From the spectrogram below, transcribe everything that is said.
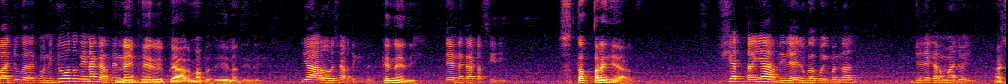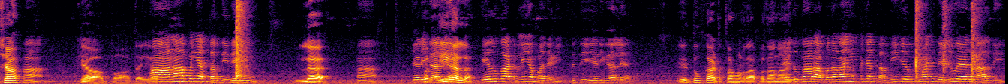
ਬਾਜੂ ਕਦੇ ਕੋਈ ਨਹੀਂ ਜੋ ਤੂੰ ਕਹਿਣਾ ਕਰ ਦਿੰਦੇ ਨਹੀਂ ਫਿਰ ਵੀ ਪਿਆਰ ਮੁਹੱਬਤ ਇਹ ਨਾ ਦੇ ਦੇ। ਯਾਰ ਹੋਰ ਛੱਡ ਦੇ ਫਿਰ। ਕਿੰਨੇ ਦੀ? ਤਿੰਨ ਘੱਟ 80 ਦੀ। 77000 ਦੀ। 76000 ਦੀ ਲੈ ਜਾਊਗਾ ਕੋਈ ਬੰਦਾ ਜਿਹਦੇ ਕਰਮਾਂ ਚ ਹੋਈ ਅੱਛਾ। ਹਾਂ। ਕੀ ਬਾਤ ਹੈ ਯਾਰ। ਹਾਂ ਨਾ 75 ਦੀ ਦੇਣੀ ਲੈ। ਹਾਂ ਜਿਹੜੀ ਪੱਕੀ ਗੱਲ ਗੱਲ ਆ? ਇਹ ਤੋਂ ਘੱਟ ਨਹੀਂ ਆਪਾਂ ਦੇਣੀ ਸਿੱਧੀ ਜਿਹੜੀ ਗੱਲ ਆ। ਇਹ ਤੂੰ ਘੱਟ ਤਾਂ ਹੁਣ ਰੱਬ ਦਾ ਨਾ ਇਹ ਤੂੰ ਕਹ ਰੱਬ ਦਾ ਨਹੀਂ 75 ਦੀ ਜੇ ਕੋਈ ਮੱਝ ਦੇ ਜੂ ਇਹਦੇ ਨਾਲ ਦੀ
